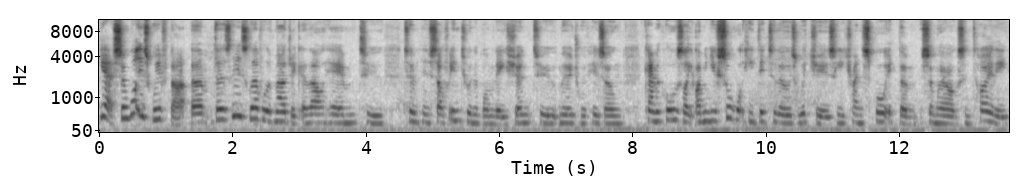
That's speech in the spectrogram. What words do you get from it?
Yeah, so what is with that? Um, does his level of magic allow him to turn himself into an abomination to merge with his own chemicals? Like, I mean, you saw what he did to those witches. He transported them somewhere else entirely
